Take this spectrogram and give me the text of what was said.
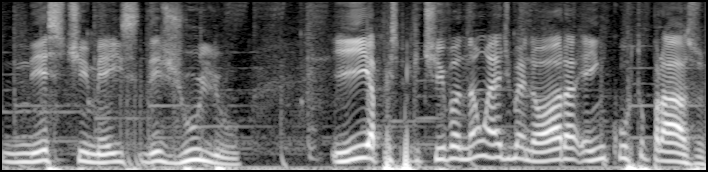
neste mês de julho. E a perspectiva não é de melhora em curto prazo.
